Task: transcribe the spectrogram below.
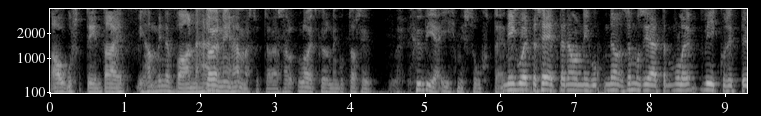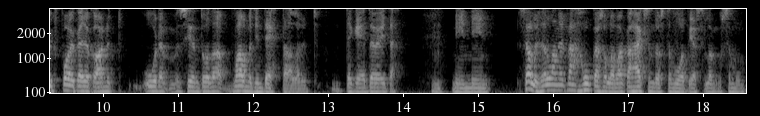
Augustiin tai ihan minne vaan nähdään. Toi on niin hämmästyttävää. Sä loit kyllä niin kuin tosi hyviä ihmissuhteita. Niin kuin, että se, että ne on, niin kuin, ne on semmosia, että mulle viikko sitten yksi poika, joka on nyt uuden, siihen tuota Valmetin tehtaalla nyt tekee töitä, hmm. niin, niin se oli sellainen vähän hukas oleva 18-vuotias silloin, kun se mun,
